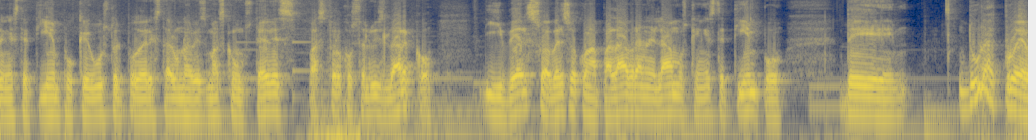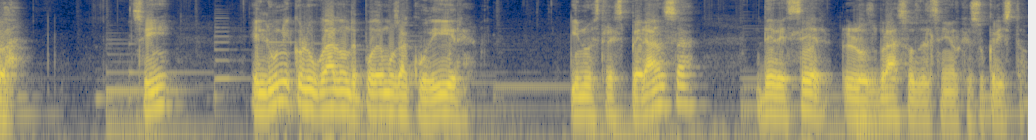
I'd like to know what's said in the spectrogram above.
en este tiempo, qué gusto el poder estar una vez más con ustedes, Pastor José Luis Larco, y verso a verso con la palabra anhelamos que en este tiempo de dura prueba, ¿sí? El único lugar donde podemos acudir y nuestra esperanza debe ser los brazos del Señor Jesucristo.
